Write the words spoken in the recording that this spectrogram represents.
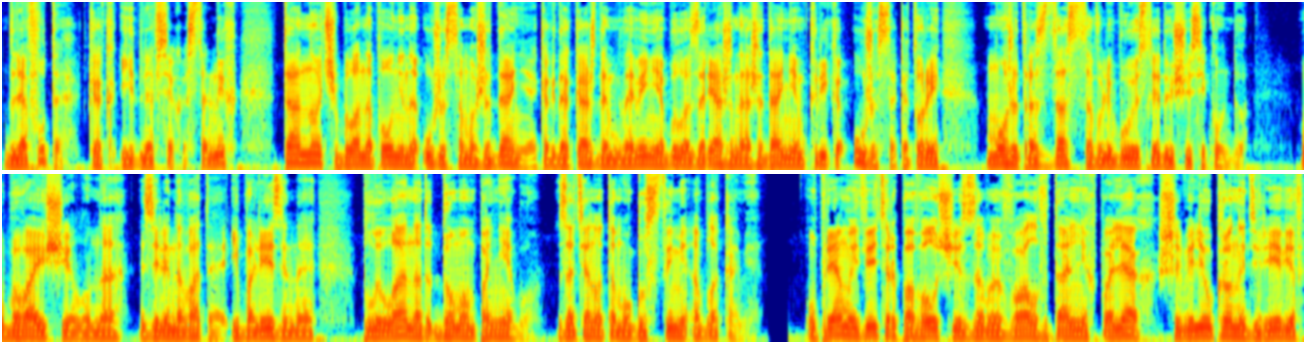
Для Фута, как и для всех остальных, та ночь была наполнена ужасом ожидания, когда каждое мгновение было заряжено ожиданием крика ужаса, который может раздастся в любую следующую секунду. Убывающая луна, зеленоватая и болезненная, плыла над домом по небу, затянутому густыми облаками. Упрямый ветер по волчьи завывал в дальних полях, шевелил кроны деревьев,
